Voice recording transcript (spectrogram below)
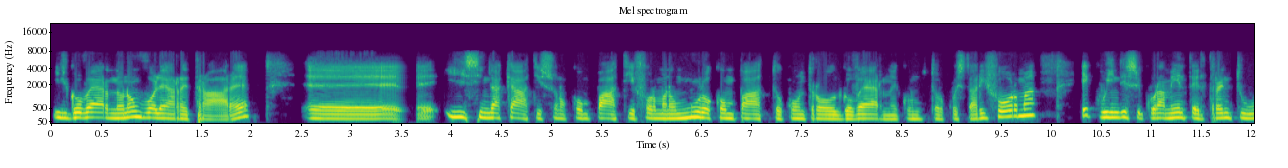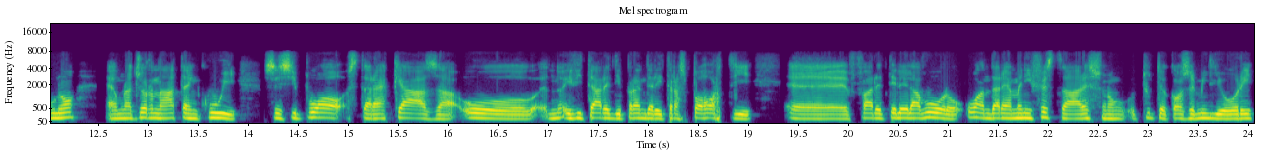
Il governo non vuole arretrare, eh, i sindacati sono compatti e formano un muro compatto contro il governo e contro questa riforma e quindi sicuramente il 31 è una giornata in cui se si può stare a casa o evitare di prendere i trasporti, eh, fare telelavoro o andare a manifestare sono tutte cose migliori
